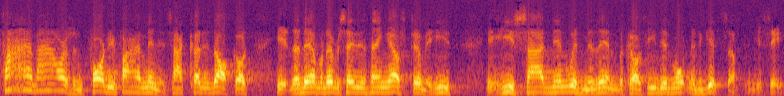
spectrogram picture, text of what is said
five hours and 45 minutes, I cut it off because the devil never said anything else to me. He, he's siding in with me then because he didn't want me to get something, you see.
